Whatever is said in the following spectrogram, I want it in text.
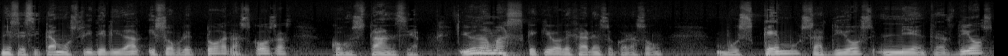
necesitamos fidelidad y sobre todas las cosas, constancia. Y una más que quiero dejar en su corazón, busquemos a Dios mientras Dios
